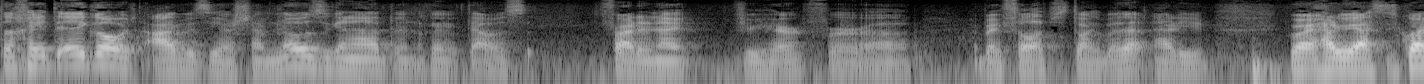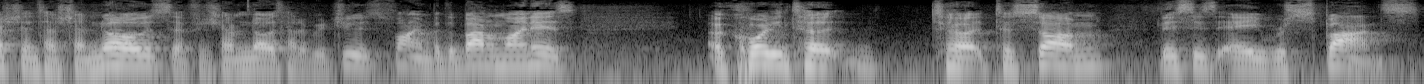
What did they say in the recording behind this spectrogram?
to Chet Egel, which obviously Hashem knows is going to happen. Okay, that was Friday night. If you're here for uh, Rabbi Phillips talked about that. How do you right, how do you ask these questions? Hashem knows. If Hashem knows, how do we choose? Fine. But the bottom line is, according to to, to some, this is a response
